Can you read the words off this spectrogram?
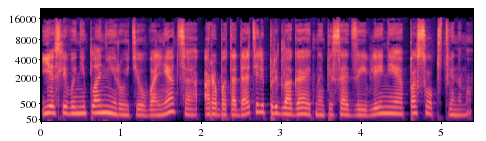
Если вы не планируете увольняться, а работодатель предлагает написать заявление по собственному.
